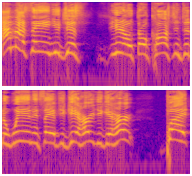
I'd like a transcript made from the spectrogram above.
I'm not saying you just you know throw caution to the wind and say if you get hurt, you get hurt, but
